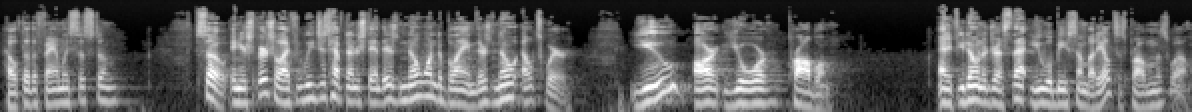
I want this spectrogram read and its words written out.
Health of the family system. So, in your spiritual life, we just have to understand there's no one to blame, there's no elsewhere. You are your problem. And if you don't address that, you will be somebody else's problem as well.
